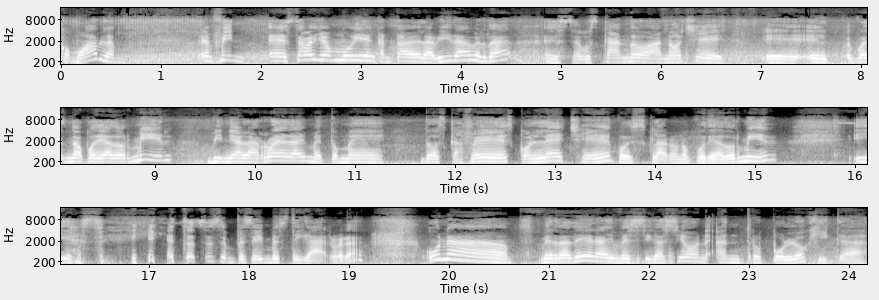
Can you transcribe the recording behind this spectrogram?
como hablan. En fin, estaba yo muy encantada de la vida, ¿verdad? Este, buscando anoche, eh, pues no podía dormir, vine a la rueda y me tomé dos cafés con leche, pues claro, no podía dormir. Y este, entonces empecé a investigar, ¿verdad? Una verdadera investigación antropológica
